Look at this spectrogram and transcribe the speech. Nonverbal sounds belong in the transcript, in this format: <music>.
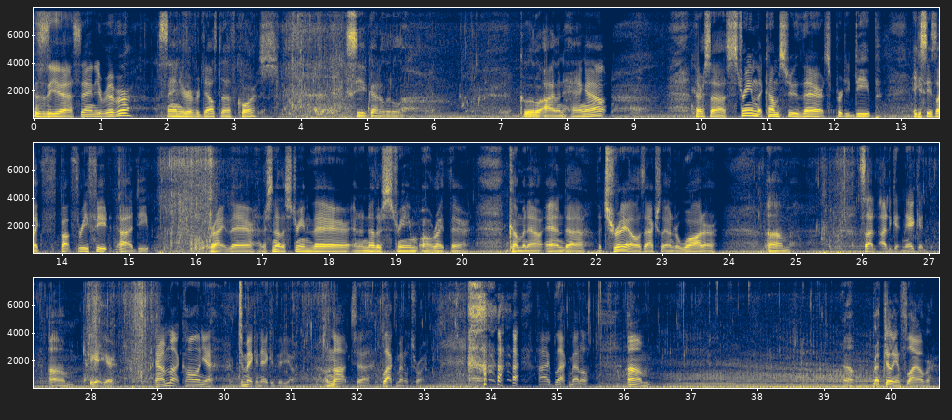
This is the uh, Sandy River, Sandy River Delta, of course. See, you've got a little, cool little island hangout. There's a stream that comes through there. It's pretty deep. You can see it's like about three feet uh, deep right there. There's another stream there and another stream, oh, right there, coming out. And uh, the trail is actually underwater. Um, so I, I had to get naked um, to get here. And I'm not calling you to make a naked video. I'm not uh, Black Metal Troy. <laughs> Hi, Black Metal. Um, reptilian flyover.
